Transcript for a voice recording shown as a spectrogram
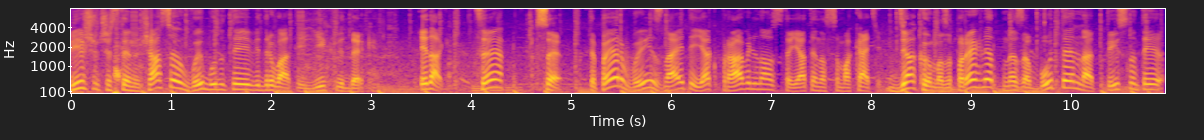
Більшу частину часу ви будете відривати їх від деки. І так, це все. Тепер ви знаєте, як правильно стояти на самокаті. Дякуємо за перегляд. Не забудьте натиснути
